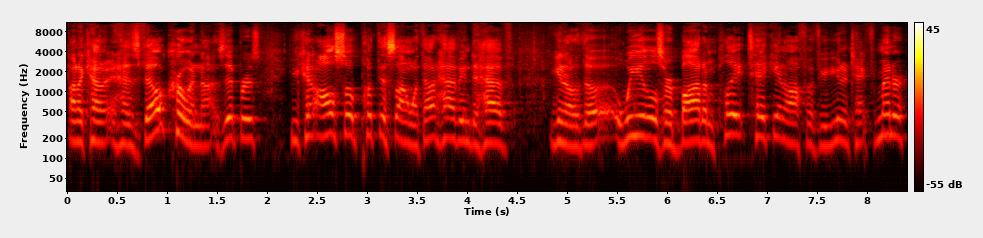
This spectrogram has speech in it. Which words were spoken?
on account it has Velcro and not zippers. You can also put this on without having to have, you know, the wheels or bottom plate taken off of your Unitank fermenter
